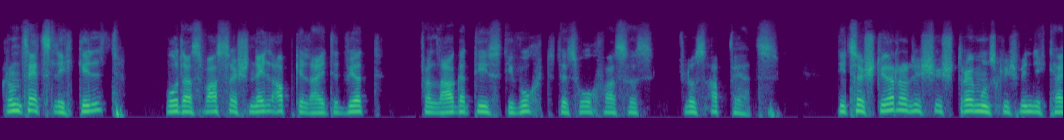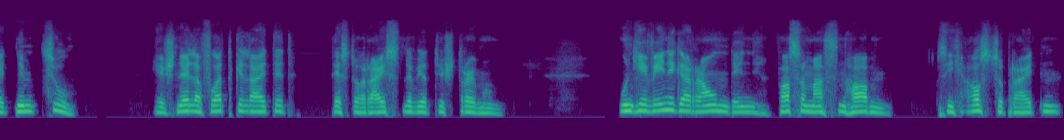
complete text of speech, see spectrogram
Grundsätzlich gilt, wo das Wasser schnell abgeleitet wird, verlagert dies die Wucht des Hochwassers flussabwärts. Die zerstörerische Strömungsgeschwindigkeit nimmt zu. Je schneller fortgeleitet, desto reißender wird die Strömung. Und je weniger Raum den Wassermassen haben, sich auszubreiten,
